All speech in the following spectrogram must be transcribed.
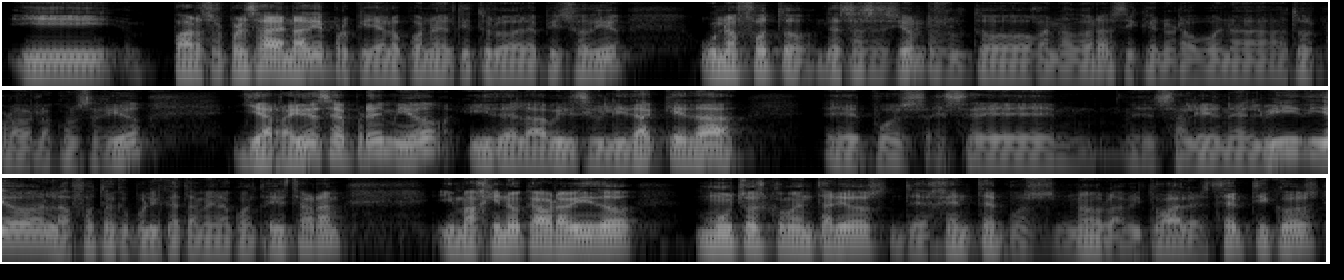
y para sorpresa de nadie, porque ya lo pone el título del episodio, una foto de esa sesión resultó ganadora, así que enhorabuena a todos por haberlo conseguido. Y a raíz de ese premio y de la visibilidad que da, eh, pues ese eh, salir en el vídeo, en la foto que publica también la cuenta de Instagram, imagino que habrá habido muchos comentarios de gente, pues no, lo habitual, escépticos,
